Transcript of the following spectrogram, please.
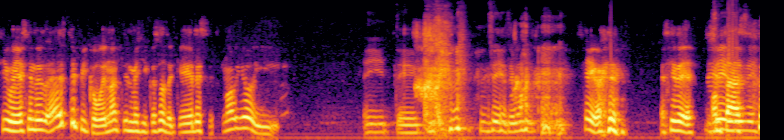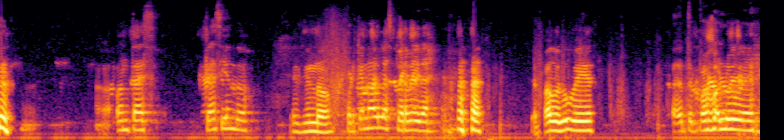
sí, güey, haciendo, ah, es típico, güey, ¿no? Aquí en México eso de que eres novio y, Y te. sí, Simón. sí, güey, así de, Sí, ¿ontas? sí, sí. ¿Ontas? ¿Qué haciendo? Diciendo, ¿Por qué no hablas perdida? te pago el Uber, Eh, Te pago el Uber.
